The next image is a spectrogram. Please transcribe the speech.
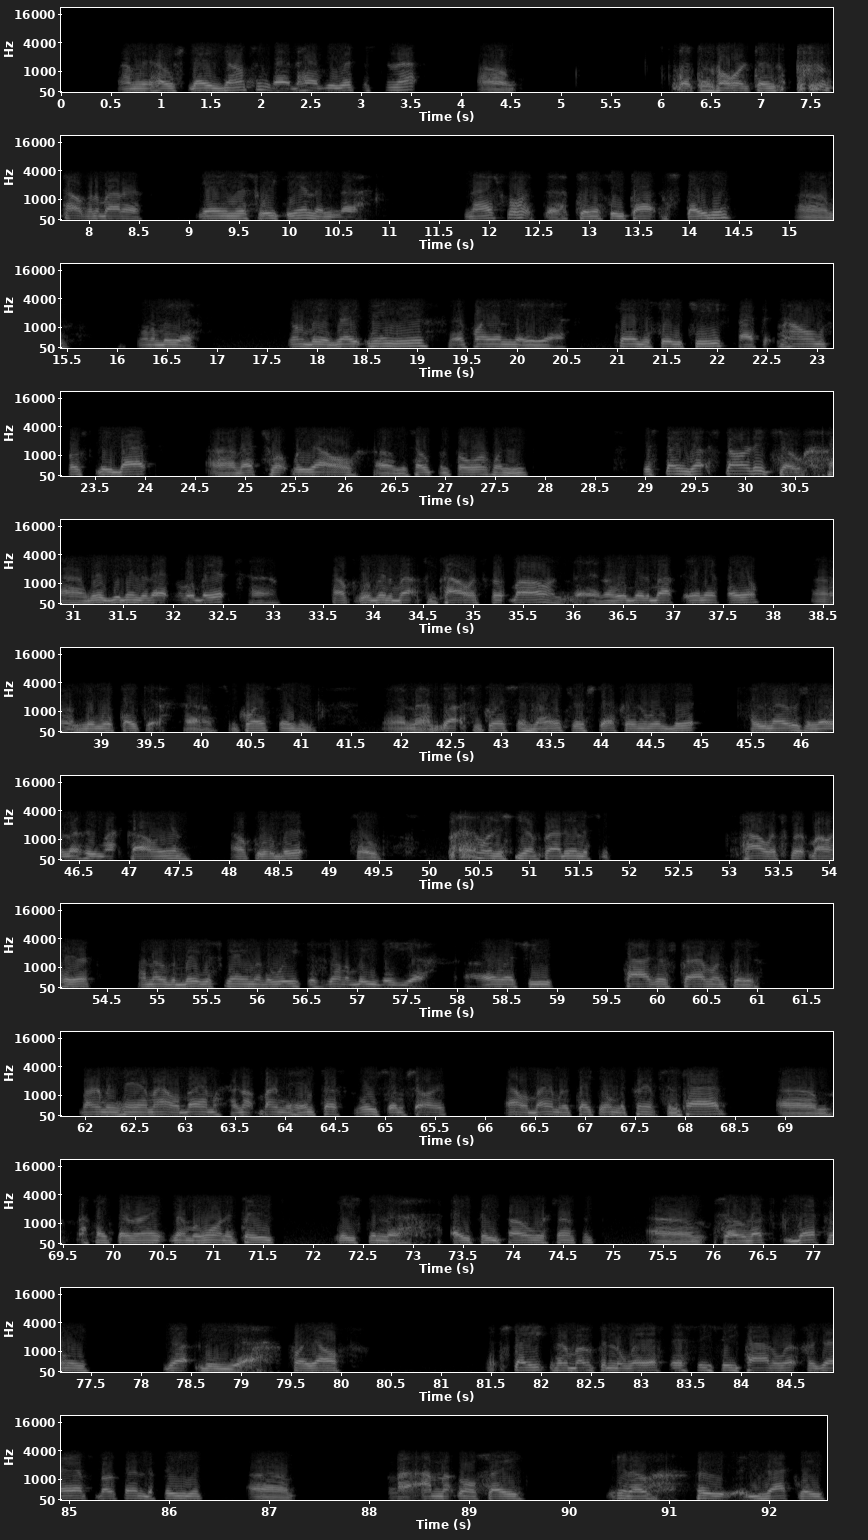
I'm your host, Dave Johnson. Glad to have you with us tonight. Um, looking forward to talking about our game this weekend in uh, Nashville at the Tennessee Titans Stadium. Um, it's going to be a going to be a great venue. They're playing the uh, Kansas City Chiefs. Patrick Mahomes supposed to be back. Uh, that's what we all uh, was hoping for when this thing got started. So uh, we'll get into that in a little bit. Uh, talk a little bit about some college football and, and a little bit about the NFL. Um, then we'll take uh, some questions and, and I've got some questions to answer and stuff in a little bit. Who knows? You never know who might call in, talk a little bit. So we'll just jump right into some college football here. I know the biggest game of the week is going to be the uh, LSU Tigers traveling to Birmingham, Alabama, or not Birmingham, Tuscaloosa. I'm sorry, Alabama to take on the Crimson Tide. Um, I think they're ranked number one and two, at least in the AP poll or something. Um, so that's definitely got the uh, playoff state. They're both in the West. SEC title up for grabs, both undefeated. Uh, I'm not going to say, you know, who exactly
